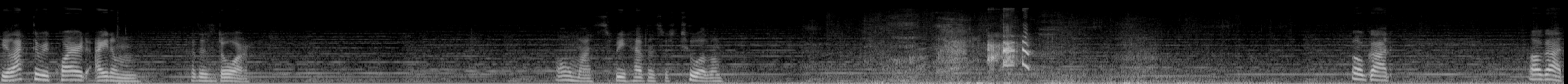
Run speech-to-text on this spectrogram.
You lack the required item for this door. Oh my sweet heavens, there's two of them. Oh god. Oh god.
